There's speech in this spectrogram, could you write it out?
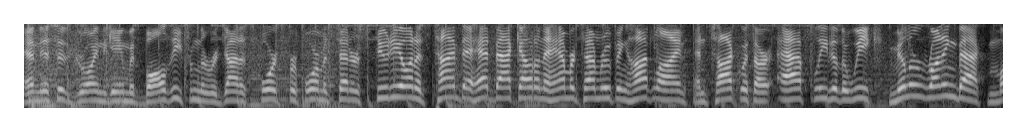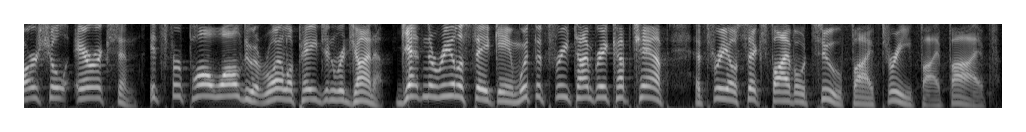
And this is Growing the Game with Ballsy from the Regina Sports Performance Center studio. And it's time to head back out on the Hammer Time Roofing hotline and talk with our athlete of the week, Miller running back Marshall Erickson. It's for Paul Waldo at Royal LePage in Regina. Get in the real estate game with the three time Grey Cup champ at 306 502 5355.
